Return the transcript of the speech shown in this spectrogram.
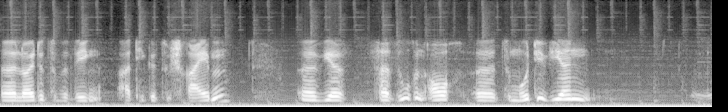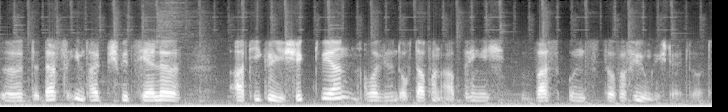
äh, Leute zu bewegen, Artikel zu schreiben. Äh, wir versuchen auch äh, zu motivieren, äh, dass eben halt spezielle Artikel geschickt werden, aber wir sind auch davon abhängig, was uns zur Verfügung gestellt wird.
